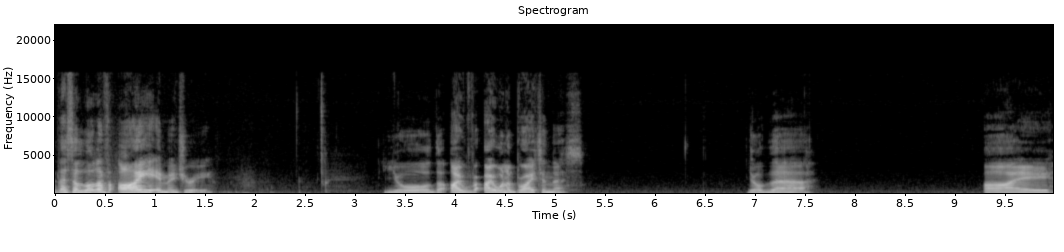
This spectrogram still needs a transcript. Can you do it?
There's a lot of eye imagery. You're the. I I want to brighten this. You're there. I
